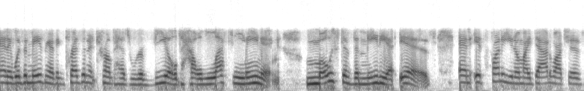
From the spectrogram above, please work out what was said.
And it was amazing. I think President Trump has revealed how left leaning most of the media is. And it's funny, you know, my dad watches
